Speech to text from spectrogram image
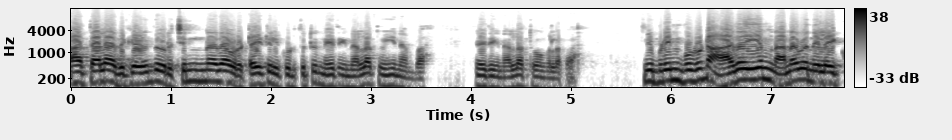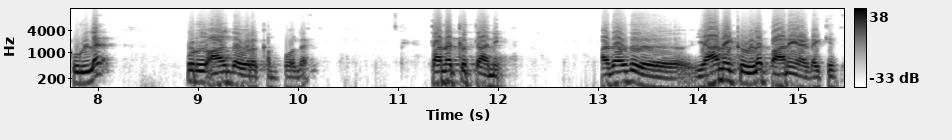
பார்த்தால அதுக்கு எழுந்து ஒரு சின்னதா ஒரு டைட்டில் கொடுத்துட்டு நேற்றுக்கு நல்லா தூங்கினேன்பா. நேற்றுக்கு நல்லா தூங்கலப்பா. இப்படின்னு போட்டுட்டு அதையும் நனவு நிலைக்குள்ள ஒரு ஆழ்ந்த உறக்கம் போல. தனக்குத்தானே. அதாவது யானைக்குள்ள பானை அடைக்குது.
